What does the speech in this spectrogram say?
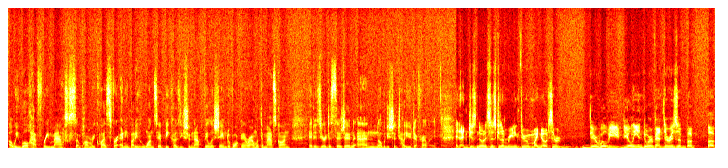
Uh, we will have free masks upon request for anybody who wants it because you should not feel ashamed of walking around with a mask on. It is your decision, and nobody should tell you differently. And I just noticed this because I'm reading through my notes. There, there will be the only indoor event. There is a, a, a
